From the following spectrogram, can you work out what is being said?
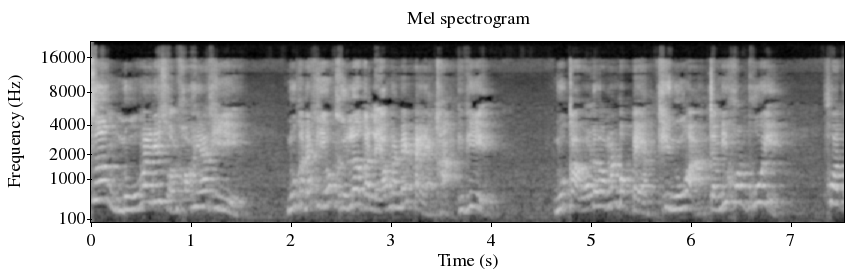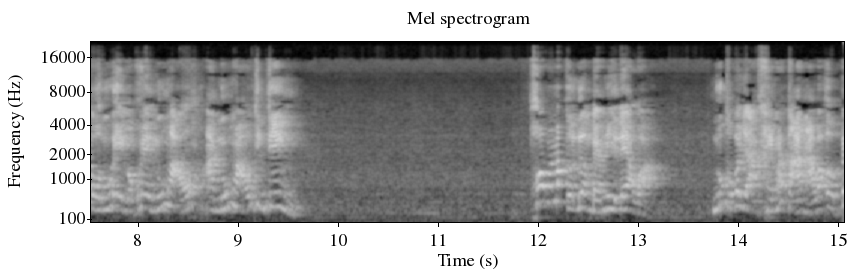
ซึ่งหนูไม่ได้สวมเขาให้นาที หนูกับนาทีก็คือเลิกกันแล้วมันไม่แปลกค่ะพี่พี่หนูกล่าวว่าเลยว่ามันบอกแปลกที่หนูอะจะมีคนคุยเพราะวกตัวหนูเองกับคุยเองหนูเหงาอะหนูเหงาจริง ๆพอมันมาเกิดเรื่องแบบนี้แล้วอะ หนูก็ไม่อยากให้มาตาหนาว่าเออไป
